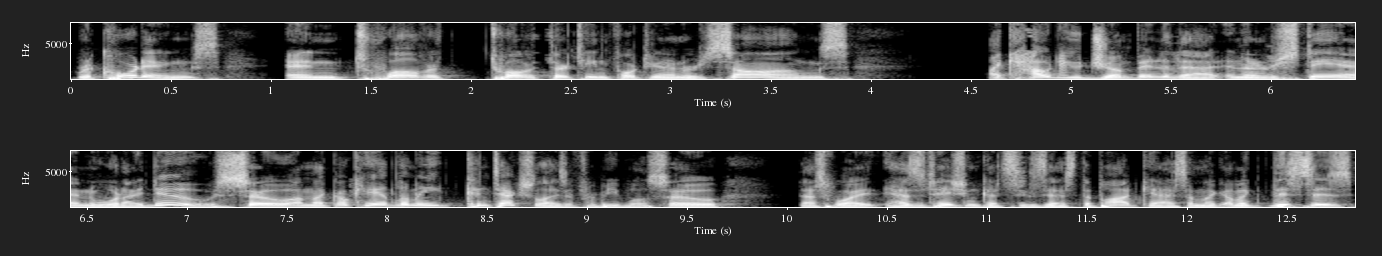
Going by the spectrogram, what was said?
recordings and 12 or 12 or 13, 1400 songs. Like, how do you jump into that and understand what I do? So I'm like, okay, let me contextualize it for people. So that's why hesitation cuts exist. The podcast. I'm like, I'm like, this is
